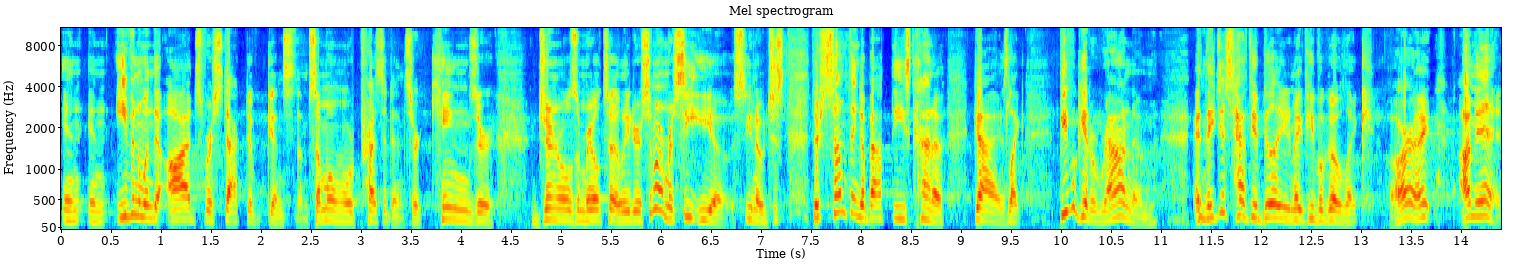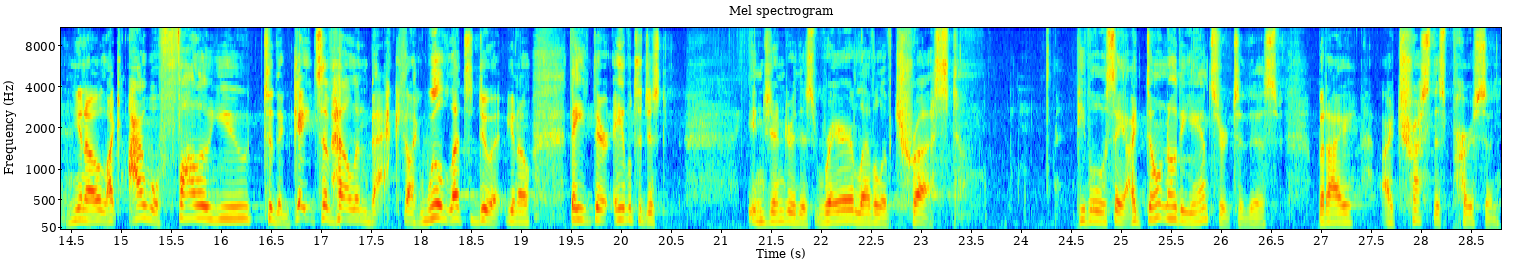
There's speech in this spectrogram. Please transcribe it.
in, in, even when the odds were stacked against them. Some of them were presidents or kings or generals or military leaders. Some of them are CEOs. You know, just there's something about these kind of guys. Like people get around them and they just have the ability to make people go like, all right, I'm in. You know, like I will follow you to the gates of hell and back. Like we'll let's do it. You know, they, they're able to just engender this rare level of trust. People will say, I don't know the answer to this, but I, I trust this person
